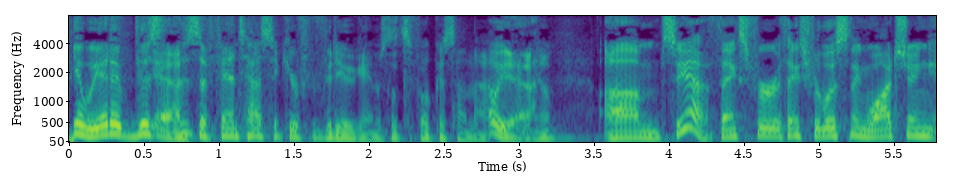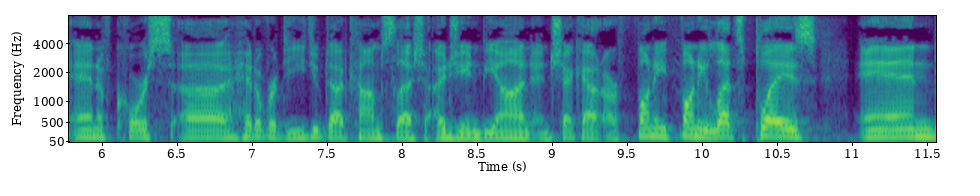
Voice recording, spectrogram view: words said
Yeah, we had a, this. Yeah. This is a fantastic year for video games. Let's focus on that. Oh yeah. you know? Um, so yeah, thanks for thanks for listening, watching, and of course, uh, head over to youtube.com slash IGNbeyond and check out our funny, funny let's plays and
